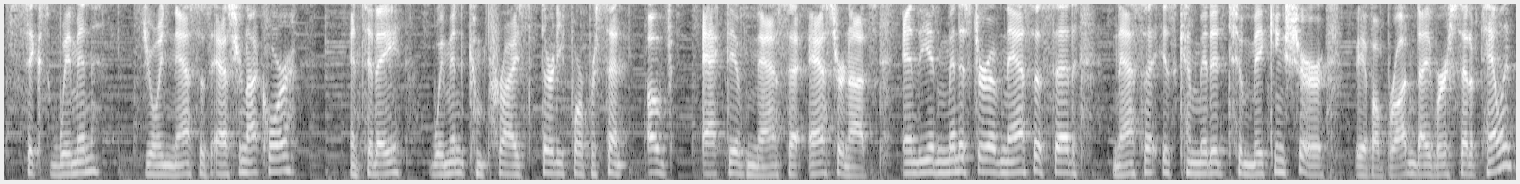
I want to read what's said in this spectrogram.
six women joined NASA's astronaut corps, and today, women comprise 34% of active NASA astronauts. And the administrator of NASA said NASA is committed to making sure we have a broad and diverse set of talent,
